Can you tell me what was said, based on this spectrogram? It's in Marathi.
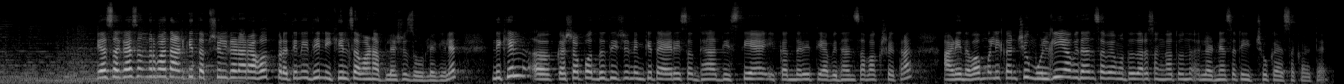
या सगळ्या संदर्भात आणखी तपशील घेणार आहोत. प्रतिनिधी निखिल चव्हाण आपल्याशी जोडले गेलेत. निखिल कशा पद्धतीची नेमकी तयारी सध्या दिसतीये एकंदरीत या विधानसभा क्षेत्रात? आणि नवाब मलिकांची मुलगी या विधानसभा मतदारसंघातून लढण्यासाठी इच्छुक आहे असं कळतंय.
